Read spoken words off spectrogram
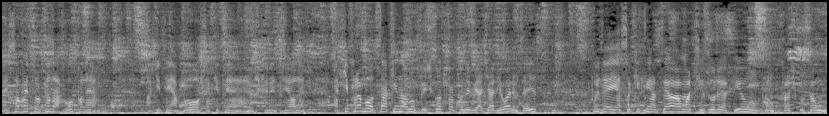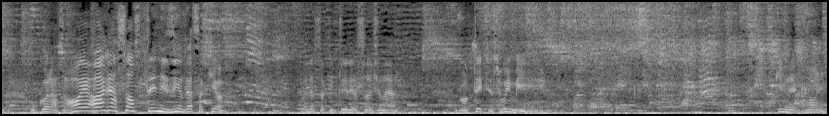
Aí só vai trocando a roupa, né? Aqui tem a bolsa, aqui tem o diferencial, né? Aqui pra botar aqui no, no pescoço pra poder viajar de ônibus, é isso? Pois é, essa aqui tem até uma tesoura aqui um, um, pra escutar um, o coração. Olha, olha só os tênisinhos dessa aqui, ó. Olha só que interessante, né? Rotate Swimming. Que legal, hein?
